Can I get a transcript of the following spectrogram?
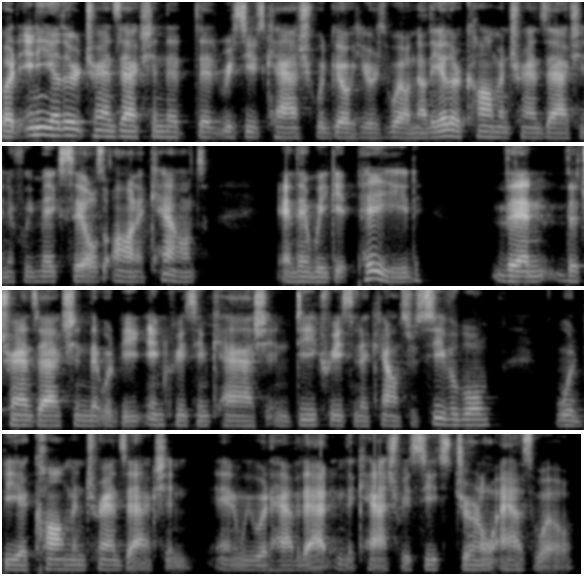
But any other transaction that, that receives cash would go here as well. Now the other common transaction, if we make sales on account and then we get paid, then the transaction that would be increasing cash and decreasing accounts receivable would be a common transaction, and we would have that in the cash receipts journal as well.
